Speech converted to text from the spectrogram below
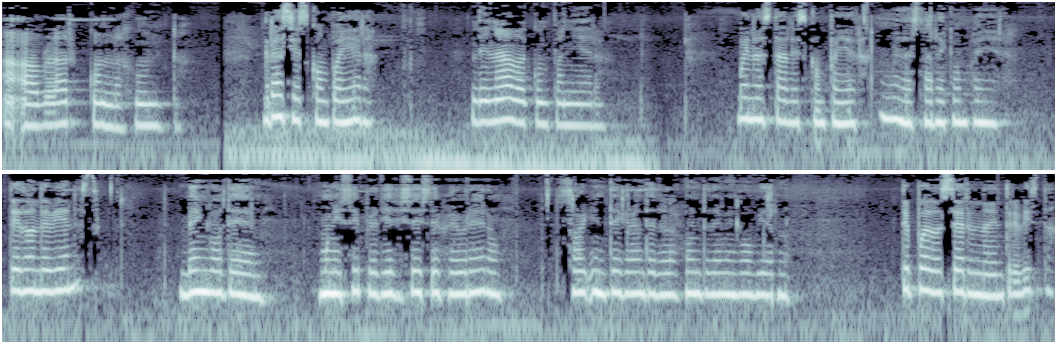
a hablar con la Junta. Gracias, compañera. De nada, compañera. Buenas tardes, compañera. Buenas tardes, compañera. ¿De dónde vienes? Vengo del municipio 16 de febrero. Soy integrante de la Junta de Buen Gobierno. ¿Te puedo hacer una entrevista?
